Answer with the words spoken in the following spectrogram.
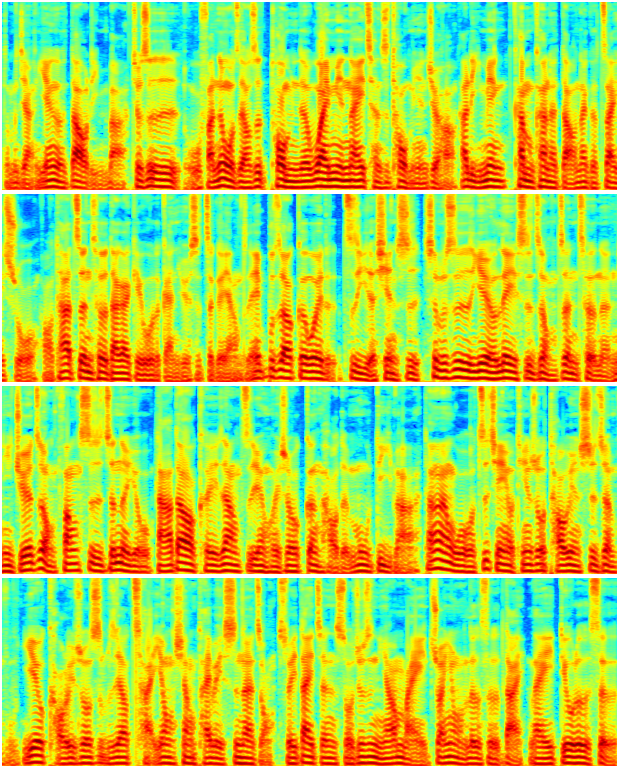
怎么讲？掩耳盗铃吧，就是我反正我只要是透明的，外面那一层是透明的就好，它里面看不看得到那个再说。哦，它的政策大概给我的感觉是这个样子。诶，不知道各位的自己的县市是不是也有类似这种政策呢？你觉得这种方式真的有达到可以让资源回收更好的目的吗？当然，我之前有听说桃园市政府也有考虑说，是不是要采用像台北市那种随袋征收，就是你要买专用的垃圾袋来丢垃圾。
